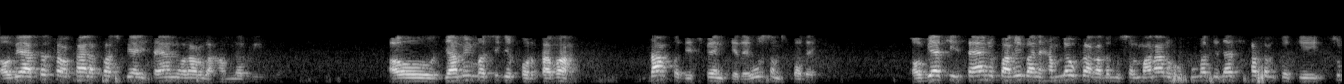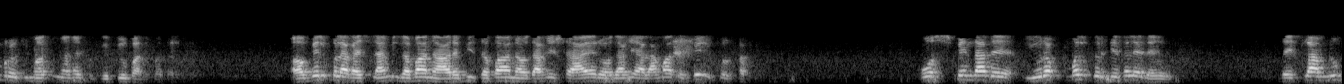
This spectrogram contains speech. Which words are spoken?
او بیا 900 کال پس بیا عیسایان ورغله حمله کوي او جامع مسجد قرطبه دا په دې سپین کې دی اوس هم ستاسو دی او بیا چې عیسایانو په غیبه باندې حمله وکړه د مسلمانانو حکومت داسې ختم کړ چې څومره جماعتونه هغه په کې باندې بدل او بالکل هغه اسلامي زبان عربي زبان او دغه شاعر او دغه علامات بالکل ختم اوس پنده د یورپ ملک ګرځیدل دی د اسلام نوم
